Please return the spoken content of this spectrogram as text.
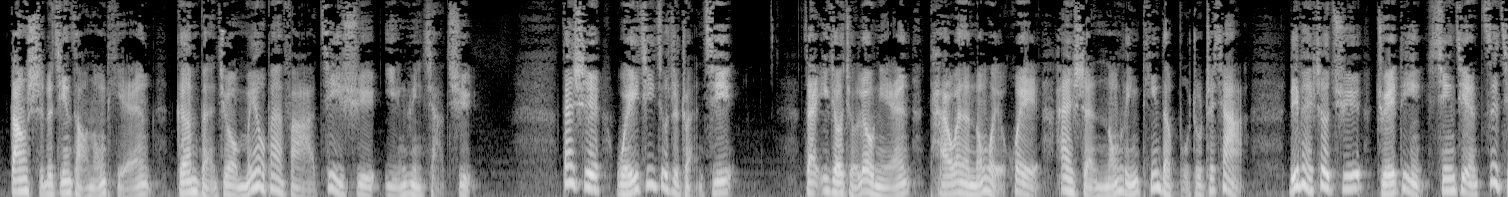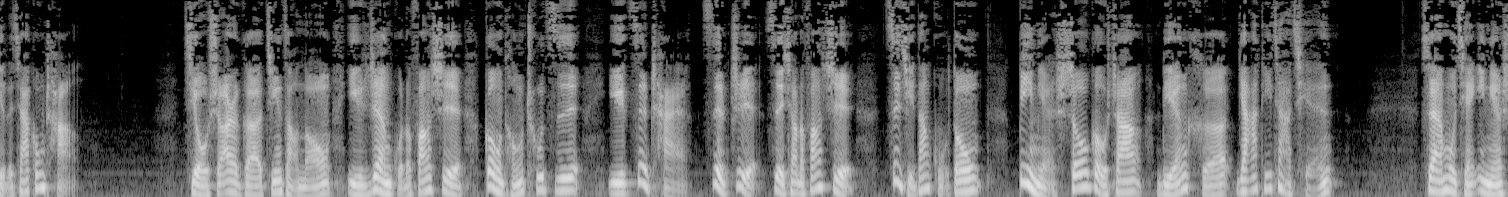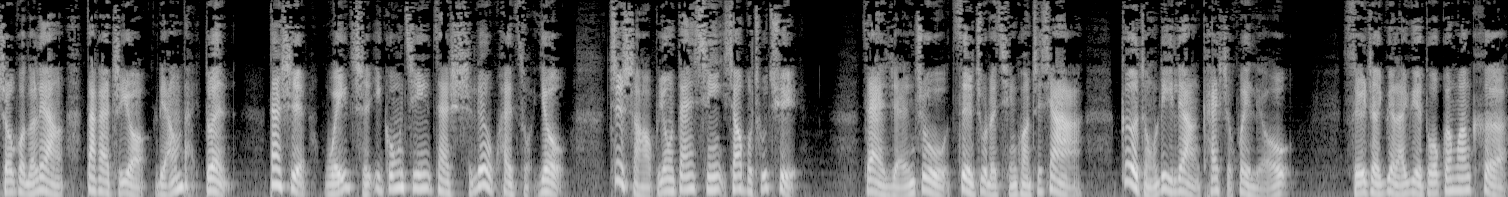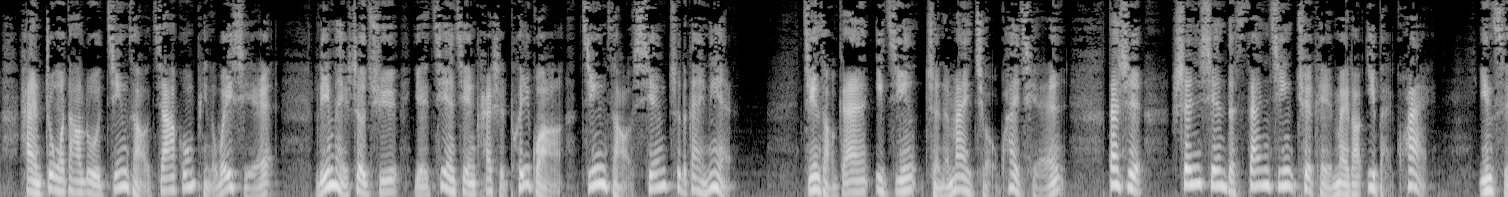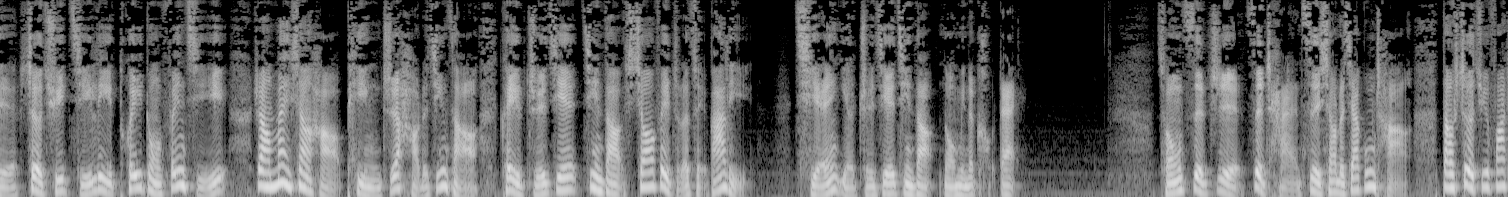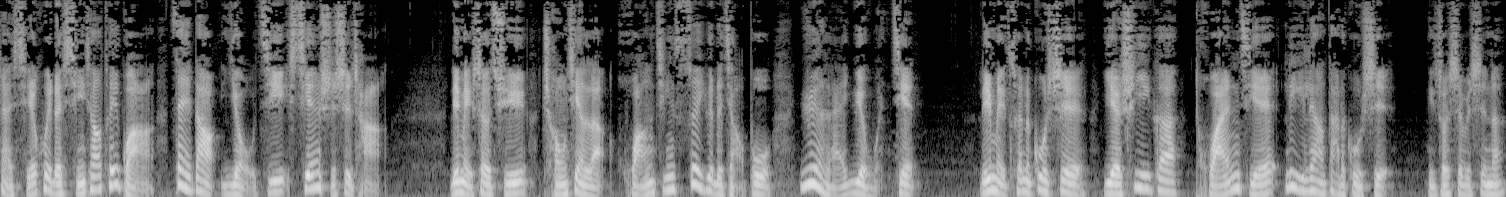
当时的金枣农田根本就没有办法继续营运下去。但是危机就是转机，在一九九六年，台湾的农委会和省农林厅的补助之下。林美社区决定新建自己的加工厂，九十二个金枣农以认股的方式共同出资，以自产自制自销的方式自己当股东，避免收购商联合压低价钱。虽然目前一年收购的量大概只有两百吨，但是维持一公斤在十六块左右，至少不用担心销不出去。在人助自助的情况之下。各种力量开始汇流，随着越来越多观光客和中国大陆金枣加工品的威胁，林美社区也渐渐开始推广金枣鲜吃的概念。金枣干一斤只能卖九块钱，但是生鲜的三斤却可以卖到一百块。因此，社区极力推动分级，让卖相好、品质好的金枣可以直接进到消费者的嘴巴里，钱也直接进到农民的口袋。从自制、自产、自销的加工厂，到社区发展协会的行销推广，再到有机鲜食市场，林美社区重现了黄金岁月的脚步，越来越稳健。林美村的故事也是一个团结力量大的故事，你说是不是呢？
